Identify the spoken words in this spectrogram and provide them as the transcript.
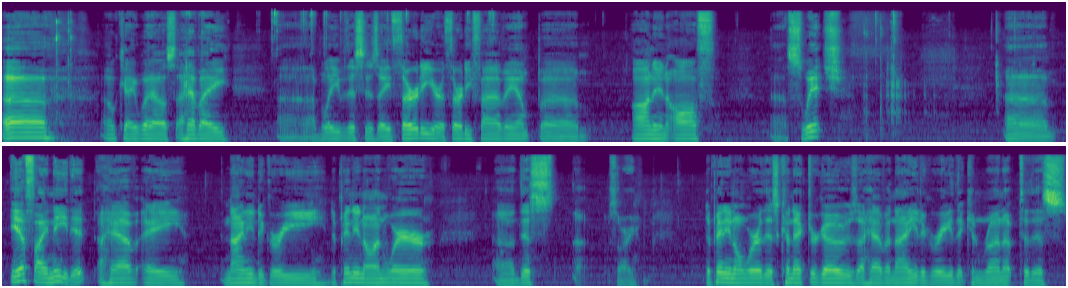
Uh okay what else? I have a uh, I believe this is a 30 or a 35 amp uh, on and off uh, switch. Um, if I need it, I have a 90 degree, depending on where uh, this, uh, sorry, depending on where this connector goes, I have a 90 degree that can run up to this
